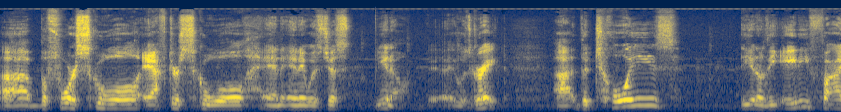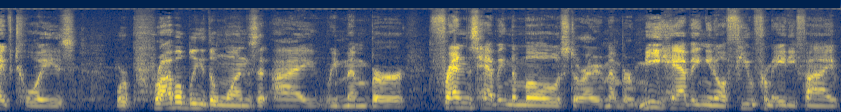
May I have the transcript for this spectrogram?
uh, before school after school and, and it was just you know it was great uh, the toys you know the 85 toys were probably the ones that i remember friends having the most or i remember me having you know a few from 85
